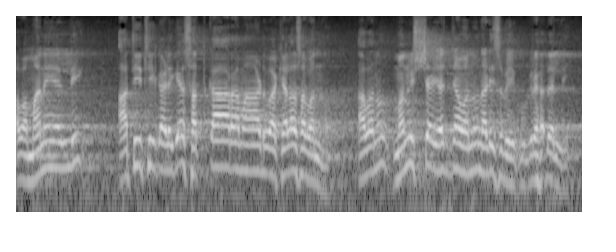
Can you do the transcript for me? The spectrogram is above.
ಅವ. ಮನೆಯಲ್ಲಿ ಅತಿಥಿಗಳಿಗೆ ಸತ್ಕಾರ ಮಾಡುವ ಕೆಲಸವನ್ನು, ಅವನು ಮನುಷ್ಯ ಯಜ್ಞವನ್ನು ನಡೆಸಬೇಕು ಗೃಹದಲ್ಲಿ.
